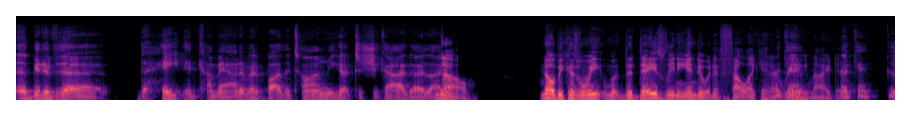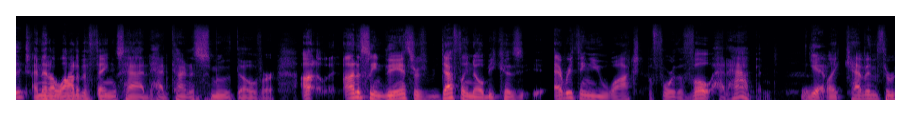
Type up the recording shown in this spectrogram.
a bit of the the heat had come out of it by the time you got to Chicago? Like, no, no, because when we the days leading into it, it felt like it had Okay. reignited. Okay, good. And then a lot of the things had had kind of smoothed over. Uh, honestly, the answer is definitely no because everything you watched before the vote had happened. Yeah. Like Kevin threw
